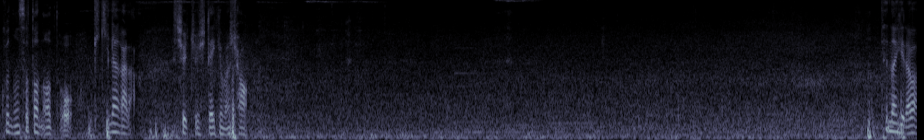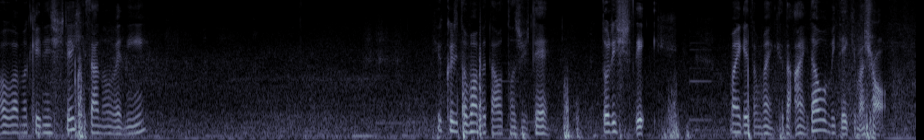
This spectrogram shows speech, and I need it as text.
この外の音を聞きながら集中していきましょう。手のひらは上向きにして膝の上にゆっくりとまぶたを閉じてドリッシュリ眉毛と眉毛の間を見ていきましょう。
